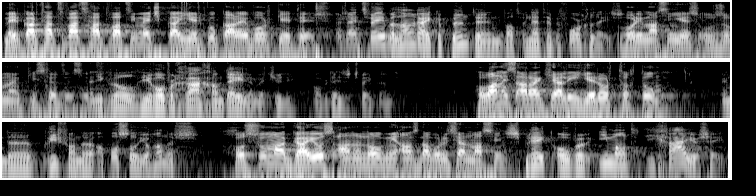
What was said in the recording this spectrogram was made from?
Մեր կարդացված հատվածի մեջ կա երկու կարևոր կետեր, Er zijn twee belangrijke punten in wat we net hebben voorgelezen. որի մասին ես ուզում եմ կիսվել ձեզ հետ։ En ik wil hierover graag gaan delen met jullie, over deze twee punten. Հովանես Արաքյալի երրորդ թղթում In de brief van de apostel Johannes խոսվում է Գայոս անունով մի անznավորության մասին, spreekt over iemand die Gaius heet.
